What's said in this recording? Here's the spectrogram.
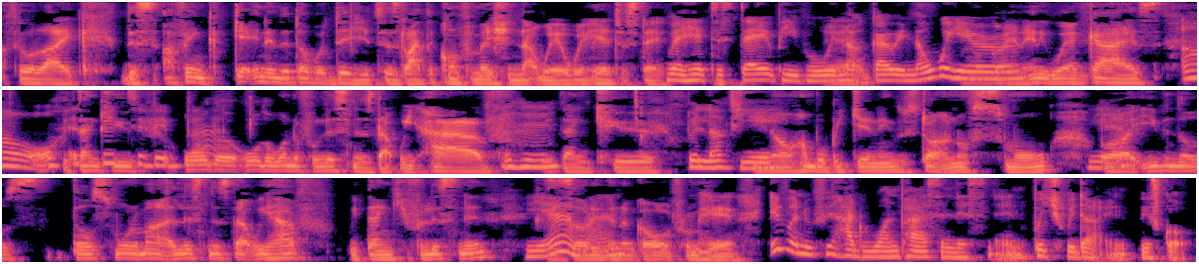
I feel like this. I think getting in the double digits is like the confirmation that we're we're here to stay. We're here to stay, people. We're Yeah. not going nowhere. We're not going anywhere, guys. Oh, thank you to all. Mm-hmm. the all the wonderful listeners that we have. We thank you. we love you. you know, humble beginnings. We're starting off small, Yeah. but even those those small amount of listeners that we have, we thank you for listening. Yeah, it's only man. gonna go up from here. Even if we had one person listening, which we don't, we've got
